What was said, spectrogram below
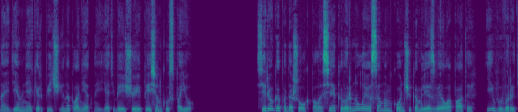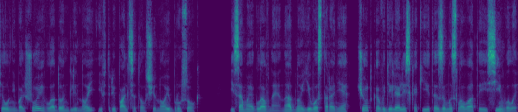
Найди мне кирпич инопланетный, я тебе еще и песенку спою». Серега подошел к полосе, ковырнул ее самым кончиком лезвия лопаты и выворотил небольшой, в ладонь длиной и в три пальца толщиной брусок. И самое главное, на одной его стороне четко выделялись какие-то замысловатые символы.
